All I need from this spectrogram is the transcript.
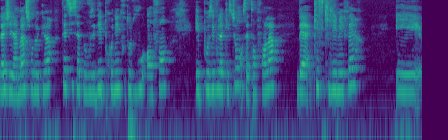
là j'ai la main sur le cœur, peut-être si ça peut vous aider, prenez une photo de vous enfant et posez-vous la question, cet enfant-là, ben, qu'est-ce qu'il aimait faire et,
